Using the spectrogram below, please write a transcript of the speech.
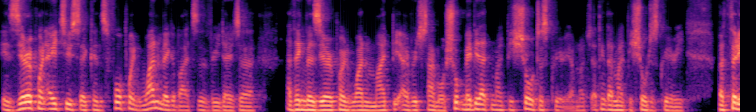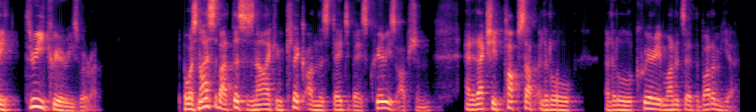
is 0.82 seconds, 4.1 megabytes of free data. I think the 0.1 might be average time or short. Maybe that might be shortest query. I'm not. I think that might be shortest query, but 33 queries were run. But what's nice about this is now I can click on this database queries option, and it actually pops up a little a little query monitor at the bottom here.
